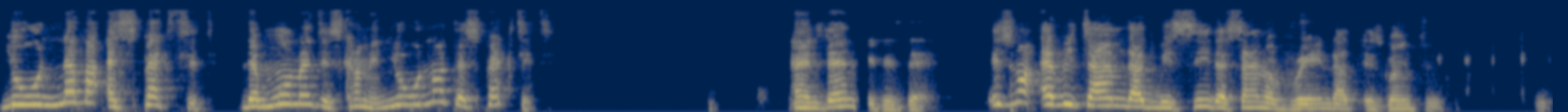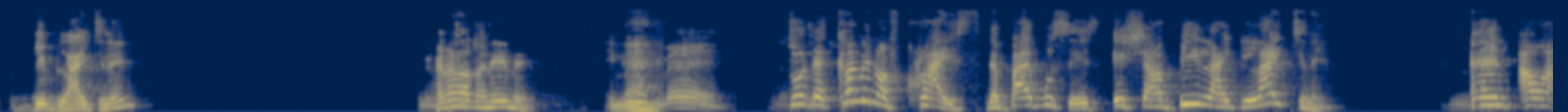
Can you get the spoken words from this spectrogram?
You will never expect it. The moment is coming, you will not expect it. And then it is there. It's not every time that we see the sign of rain that is going to give lightning. Can I have an amen? Amen. Amen. So the coming of Christ, the Bible says, it shall be like lightning. Mm. And our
